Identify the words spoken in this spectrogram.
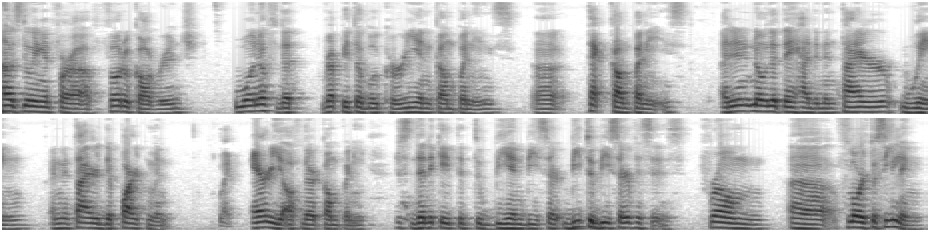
I was doing it for a photo coverage. One of the reputable Korean companies, uh, tech companies, I didn't know that they had an entire wing, an entire department, like area of their company, just dedicated to ser- B2B services from, uh, floor to ceiling.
